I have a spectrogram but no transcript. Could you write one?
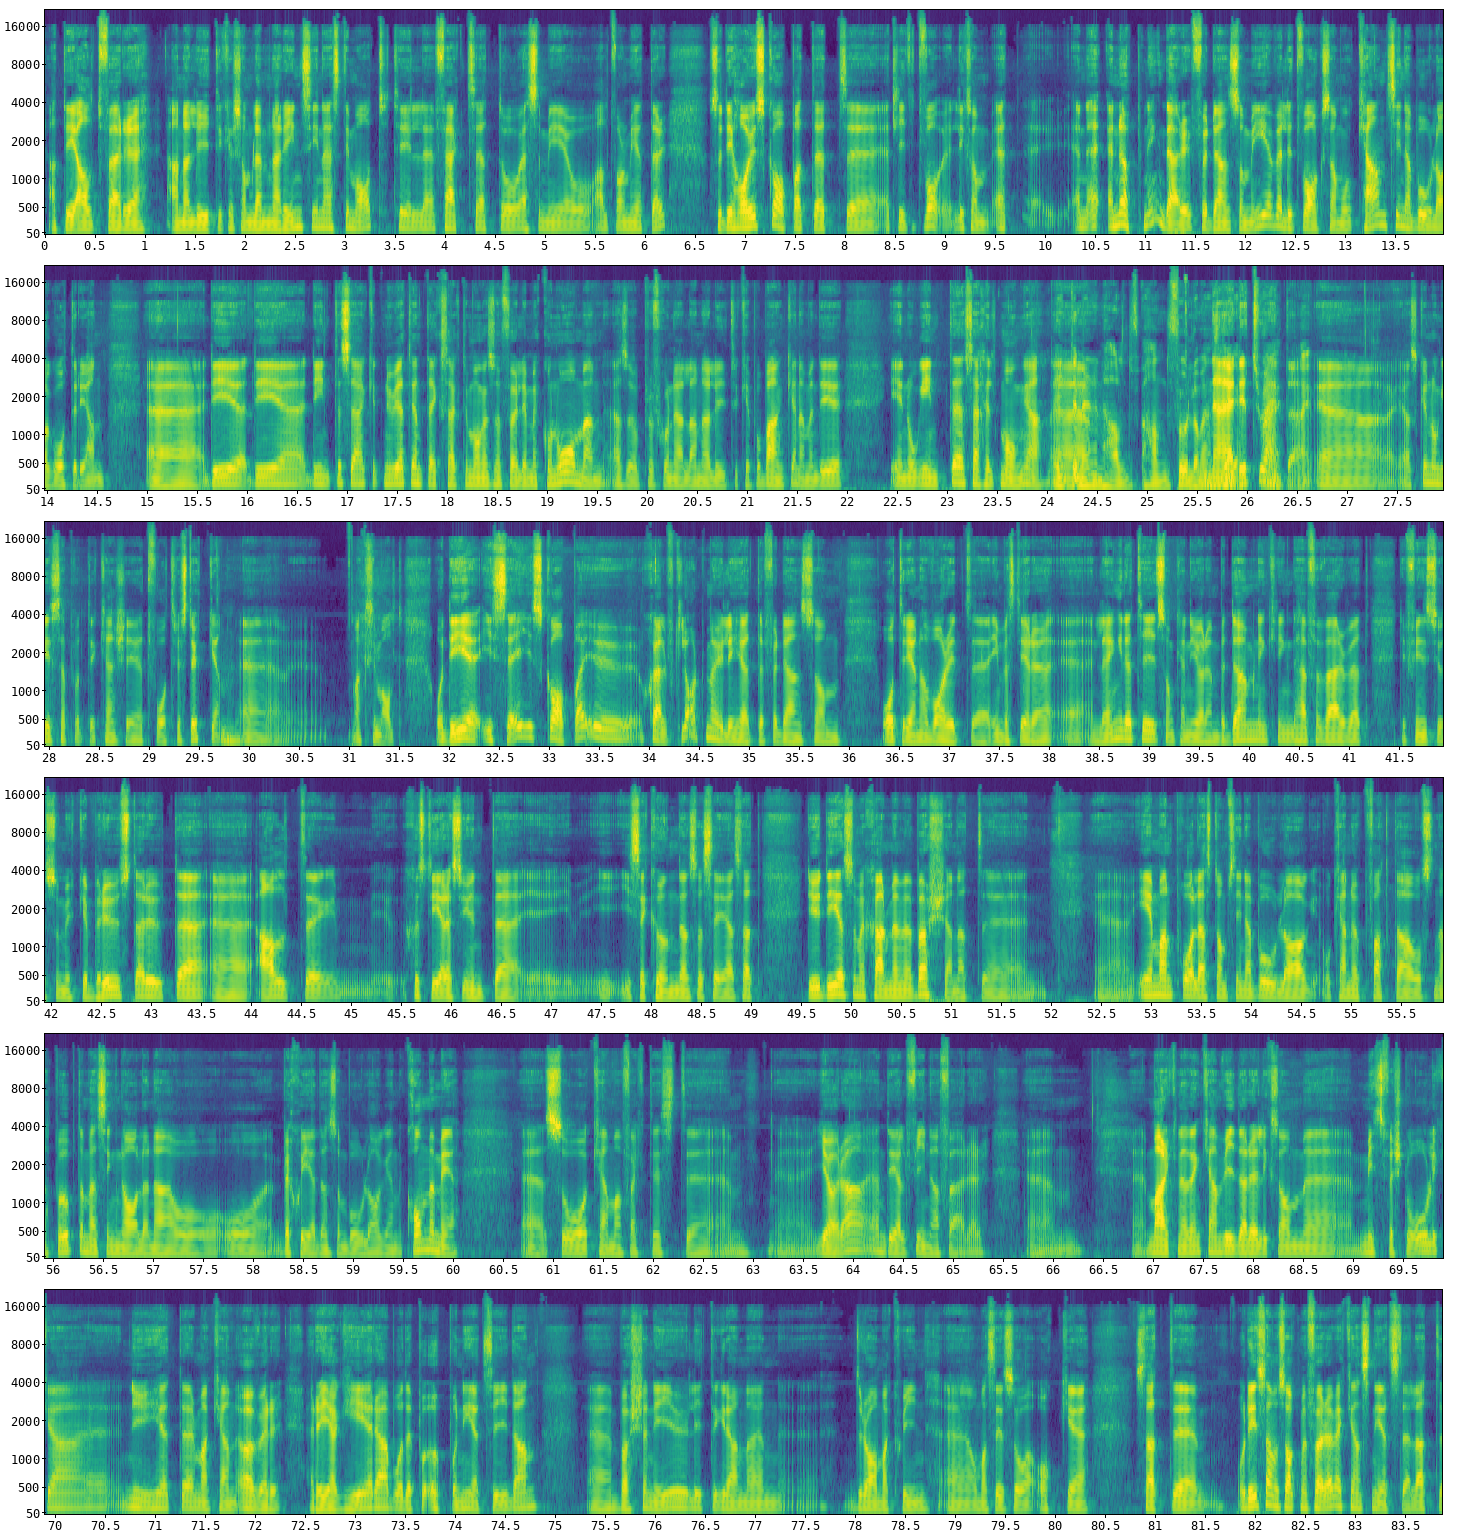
att det är allt färre analytiker som lämnar in sina estimat till Factset och SME och allt vad de heter. Så det har ju skapat ett, ett litet, liksom ett, en, en öppning där för den som är väldigt vaksam och kan sina bolag återigen. Det, det, det är inte säkert, nu vet jag inte exakt hur många som följer Mekonomen, alltså professionella analytiker på bankerna, men det är nog inte särskilt många. Inte mer än en hand, handfull om ens Nej, det. det tror jag nej, inte. nej. Eh, jag skulle nog gissa på att det kanske är två, tre stycken Mm. eh, maximalt. Och det i sig skapar ju självklart möjligheter för den som återigen har varit eh, investerare eh, en längre tid som kan göra en bedömning kring det här förvärvet. Det finns ju så mycket brus där ute. Eh, allt justeras ju inte i, i, sekunden så att säga. Så att det är ju det som är charmen med börsen. att är man påläst om sina bolag och kan uppfatta och snappa upp de här signalerna och, och beskeden som bolagen kommer med så kan man faktiskt eh, göra en del fina affärer. Ehm, eh, marknaden kan vidare liksom eh, missförstå olika eh, nyheter, man kan överreagera både på upp och nedsidan. Börsen är ju lite grann en drama queen om man säger så och så att, och det är samma sak med förra veckans nedställ, att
